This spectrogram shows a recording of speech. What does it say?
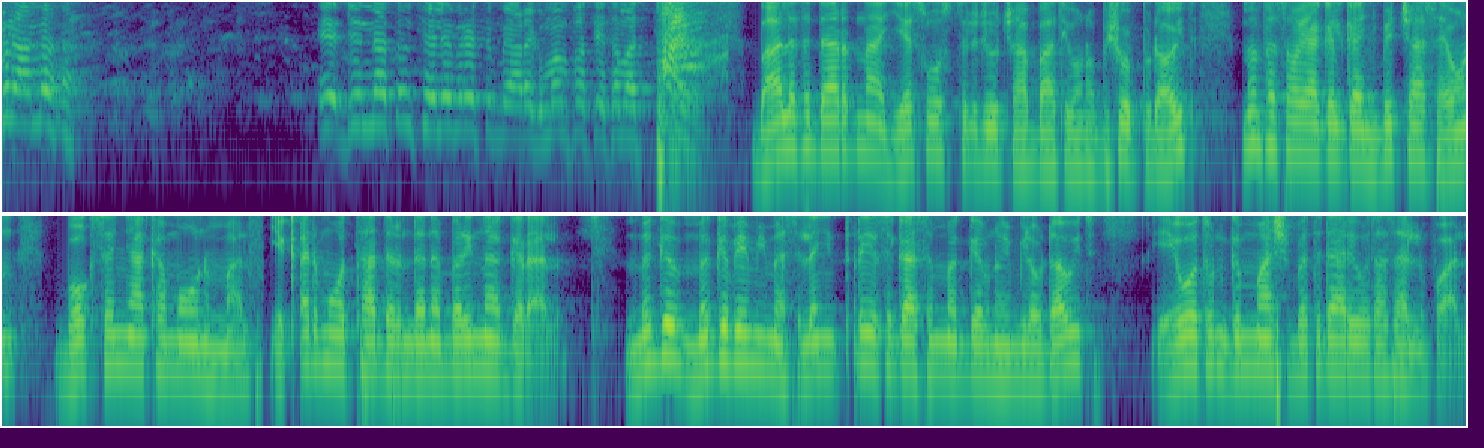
ምናምን ድህነትን celebrate የሚያደርግ መንፈስ የተመታ ነው። ባለትዳርና የሶስት ልጆች አባት የሆነው ቢሾፕ ዳዊት መንፈሳዊ አገልጋይ ብቻ ሳይሆን ቦክሰኛ ከመሆንም አልፎ የቀድሞ ወታደር እንደነበር ይናገራል። ምግብ ምግብ የሚመስለኝ ጥሬ ስጋ ስመገብ ነው የሚለው ዳዊት የህይወቱን ግማሽ በትዳር ህይወት አሳልፏል።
